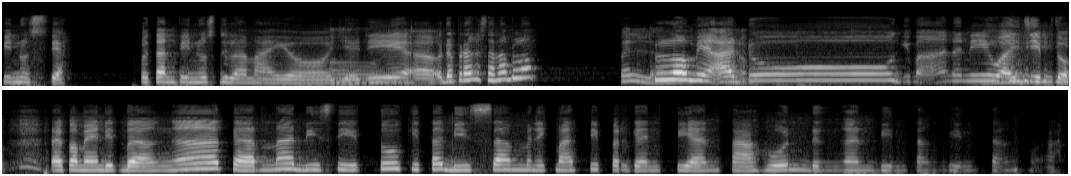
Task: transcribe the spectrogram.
pinus ya. Hutan pinus Dulamayo. Jadi Oh. eh, udah pernah ke sana belum? Belum. Belum ya, aduh, gimana nih wajib tuh. Recommended banget karena di situ kita bisa menikmati pergantian tahun dengan bintang-bintang. Wah,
